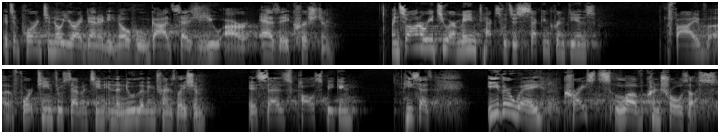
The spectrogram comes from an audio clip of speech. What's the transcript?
it's important to know your identity, know who God says you are as a Christian. And so I want to read to you our main text, which is 2 Corinthians 5, uh, 14 through 17 in the New Living Translation. It says, Paul speaking, he says, Either way, Christ's love controls us.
